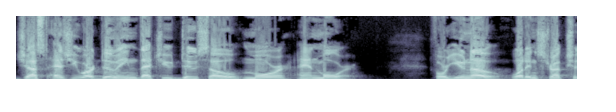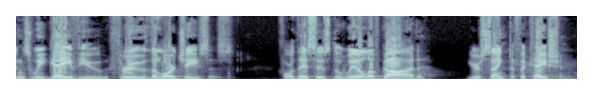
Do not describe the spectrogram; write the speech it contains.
just as you are doing, that you do so more and more. For you know what instructions we gave you through the Lord Jesus. For this is the will of God, your sanctification.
